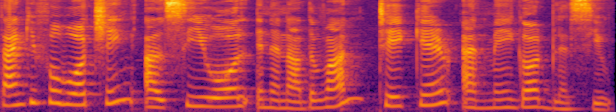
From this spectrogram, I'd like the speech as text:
Thank you for watching. I'll see you all in another one. Take care and may God bless you.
